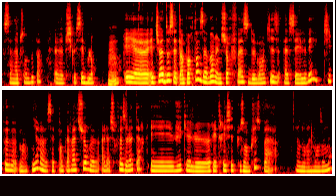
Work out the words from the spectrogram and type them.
ça n'absorbe pas, euh, puisque c'est blanc. Mhm. Et, et tu vois, d'où cette importance d'avoir une surface de banquise assez élevée qui peut maintenir cette température à la surface de la Terre. Et vu qu'elle rétrécit de plus en plus, bah, il y en aura de moins en moins.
